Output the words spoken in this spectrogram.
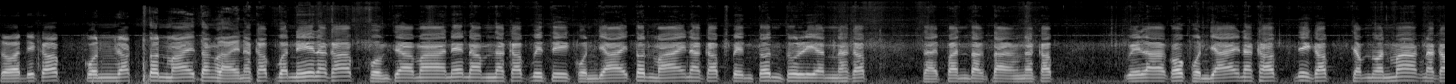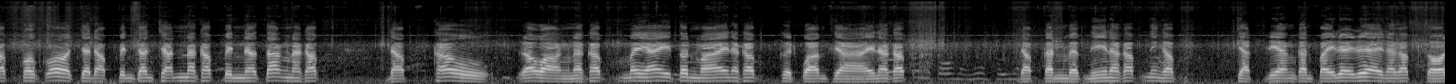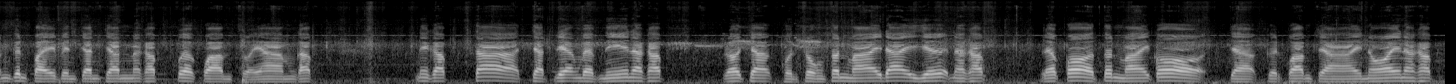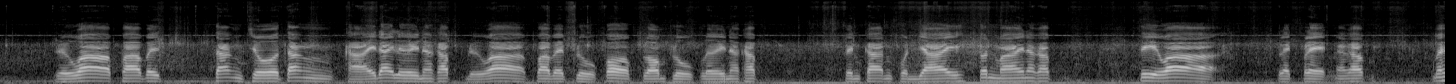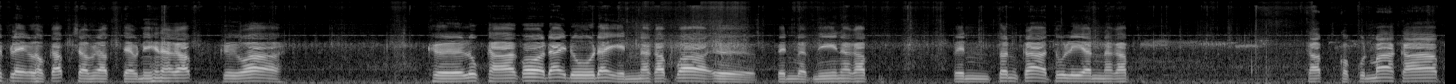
สวัสดีครับ คนรักต้นไม้ทั้งหลายนะครับ วันนี้นะครับผมจะมาแนะนำนะครับ วิธีขนย้ายต้นไม้นะครับ เป็นต้นทุเรียนนะครับ สายพันธุ์ต่างๆนะครับ เวลาก็ขนย้ายนะครับ นี่ครับจำนวนมากนะครับก็ก็จะดับเป็นกันชั้นนะครับ เป็นแนวตั้งนะครับ ดับเข้าระหว่างนะครับ ไม่ให้ต้นไม้นะครับ เกิดความเสียหายนะครับ ดับกันแบบนี้นะครับนี่ครับ จัดเรียงกันไปเรื่อย ๆ นะครับ ซ้อนขึ้นไปเป็นจันๆนะครับ เพื่อความสวยงามครับ นี่ครับถ้าจัดเรียงแบบนี้นะครับ เราจะขนส่งต้นไม้ได้เยอะนะครับ แล้วก็ต้นไม้ก็จะเกิดความเสียหายน้อยนะครับ หรือว่าพาไปตั้งโชว์ตั้งขายได้เลยนะครับ หรือว่าพาไปปลูกก็พร้อมปลูกเลยนะครับ เป็นการขนย้ายต้นไม้นะครับ ที่ว่า แปลกๆนะครับ ไม่แปลกหรอกครับสำหรับแถวนี้นะครับ คือว่า คือลูกค้าก็ได้ดูได้เห็นนะครับว่าเออเป็นแบบนี้นะครับ เป็นต้นกล้าทุเรียนนะครับ ครับขอบคุณมากครับ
